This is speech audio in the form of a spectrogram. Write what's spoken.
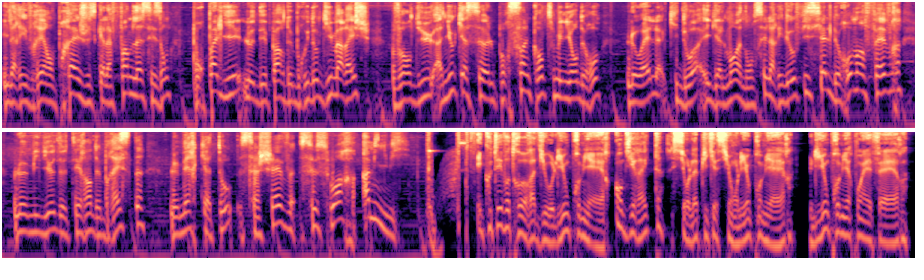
Il arriverait en prêt jusqu'à la fin de la saison pour pallier le départ de Bruno Guimaraes, vendu à Newcastle pour 50 millions d'euros. L'OL qui doit également annoncer l'arrivée officielle de Romain Fèvre, le milieu de terrain de Brest. Le mercato s'achève ce soir à minuit. Écoutez votre radio Lyon Première en direct sur l'application Lyon Première, lyonpremière.fr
